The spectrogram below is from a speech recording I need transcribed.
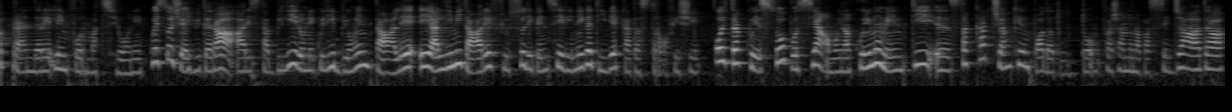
apprendere le informazioni. Questo ci aiuterà a ristabilire un equilibrio mentale e a limitare il flusso dei pensieri negativi e catastrofici. Oltre a questo possiamo in alcuni momenti eh, staccarci anche un po' da tutto, facendo una passeggiata,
